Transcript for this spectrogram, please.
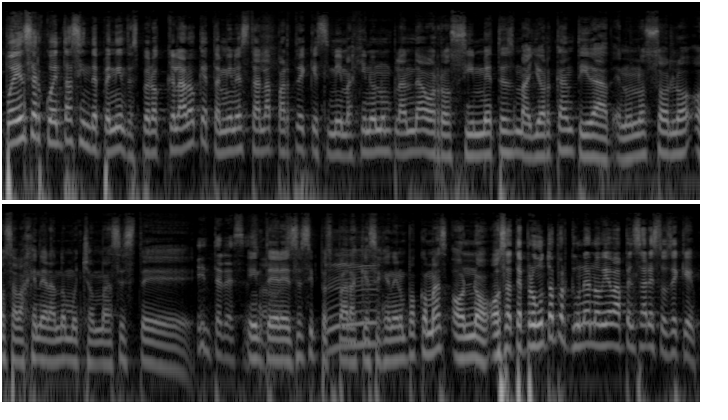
pueden ser cuentas independientes, pero claro que también está la parte de que si me imagino en un plan de ahorro, si metes mayor cantidad en uno solo, o sea, va generando mucho más este intereses. intereses y pues para que Mm. se genere un poco más o no. O sea, te pregunto porque una novia va a pensar esto, de que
